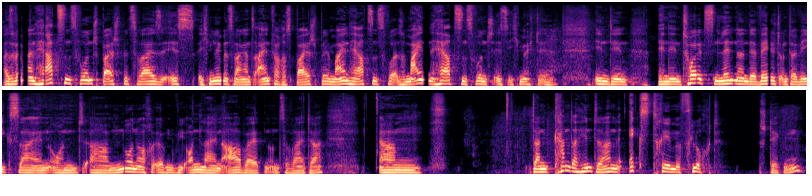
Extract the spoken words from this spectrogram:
Also wenn mein Herzenswunsch beispielsweise ist, ich nehme jetzt mal ein ganz einfaches Beispiel, mein Herzenswunsch, also mein Herzenswunsch ist, ich möchte in den, in den tollsten Ländern der Welt unterwegs sein und ähm, nur noch irgendwie online arbeiten und so weiter, ähm, dann kann dahinter eine extreme Flucht stecken,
